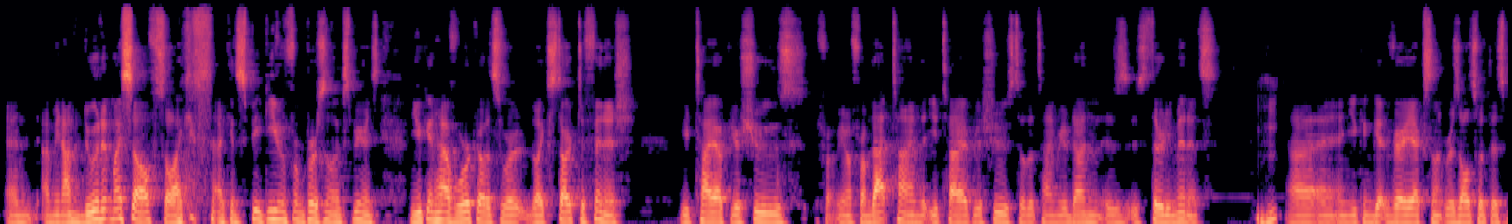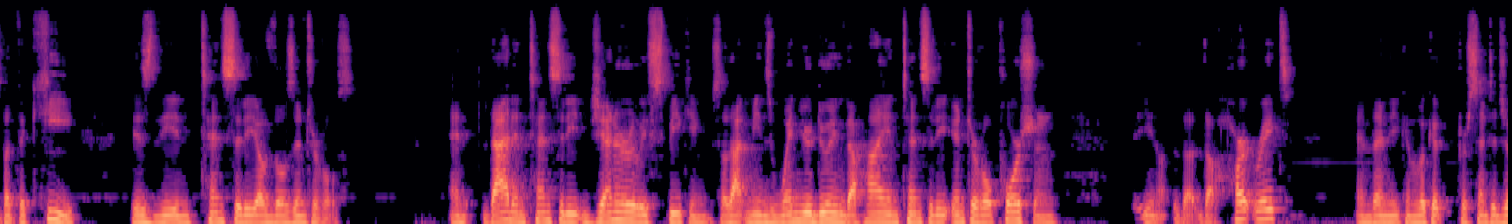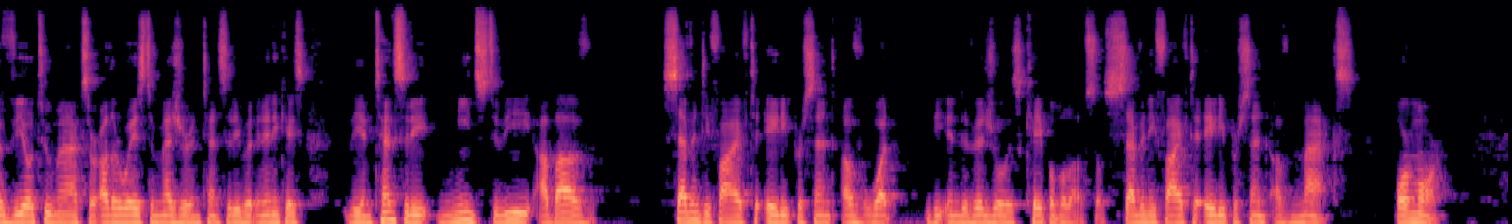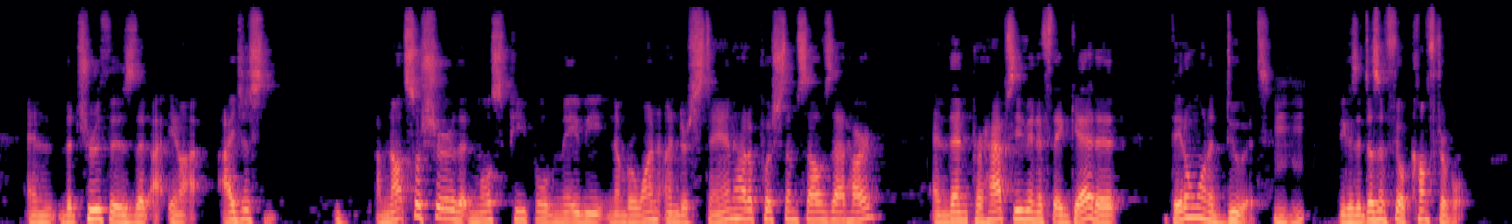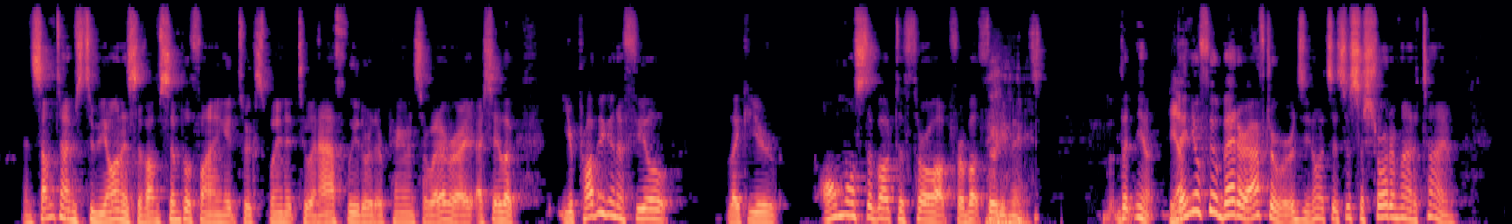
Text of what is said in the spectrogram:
and I mean, I'm doing it myself, so I can, I can speak even from personal experience. You can have workouts where like start to finish, you tie up your shoes from, you know, from that time that you tie up your shoes till the time you're done is, is 30 minutes. Mm-hmm. Uh, and you can get very excellent results with this. But the key is the intensity of those intervals. And that intensity, generally speaking, so that means when you're doing the high intensity interval portion, you know, the, the heart rate, and then you can look at percentage of VO2 max or other ways to measure intensity. But in any case, the intensity needs to be above 75 to 80% of what the individual is capable of. So 75 to 80% of max or more. And the truth is that, you know, I just, I'm not so sure that most people maybe, number one, understand how to push themselves that hard. And then perhaps even if they get it, they don't want to do it mm-hmm. because it doesn't feel comfortable. And sometimes, to be honest, if I'm simplifying it to explain it to an athlete or their parents or whatever, I, I say, look, you're probably going to feel like you're almost about to throw up for about 30 minutes. but, you know, yep. then you'll feel better afterwards. You know, it's, it's just a short amount of time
